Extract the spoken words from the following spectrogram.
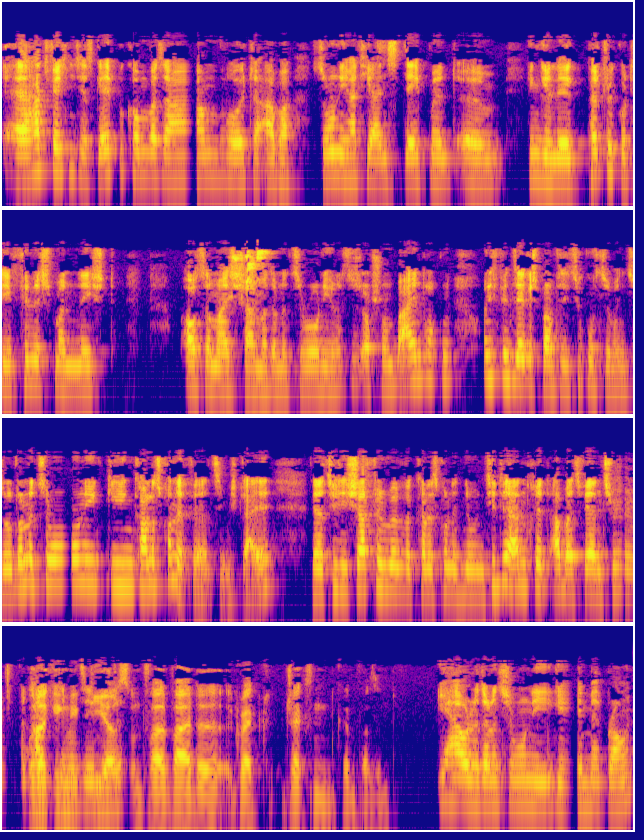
Er hat vielleicht nicht das Geld bekommen, was er haben wollte, aber Sony hat hier ein Statement ähm, hingelegt. Patrick Cote finisht man nicht außer meist scheinbar Donazzaroni. Und das ist auch schon beeindruckend. Und ich bin sehr gespannt für die Zukunft zu bringen. So Donazzaroni gegen Carlos Condit wäre ziemlich geil. Der natürlich nicht stattfinden wird, weil Carlos Condit nur den Titel antritt, aber es wäre ein schöner Oder Kampf, gegen Nick Diaz und weil beide Greg Jackson Kämpfer sind. Ja, oder Donazzaroni gegen Matt Brown.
